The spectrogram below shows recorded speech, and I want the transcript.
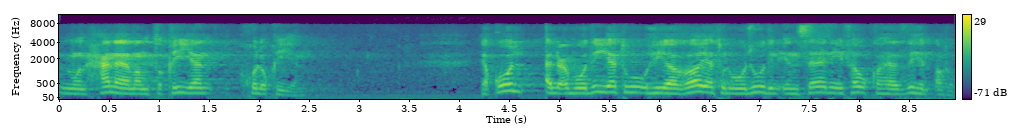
منحنى منطقيا خلقيا. يقول العبودية هي غاية الوجود الإنساني فوق هذه الأرض.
